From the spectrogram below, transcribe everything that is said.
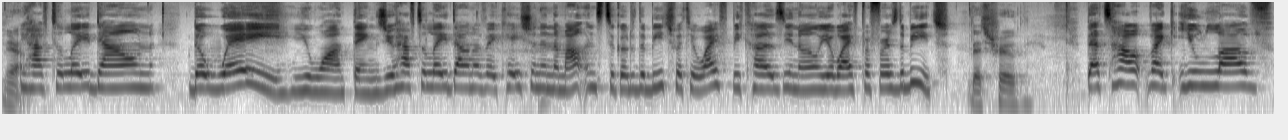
Yeah. You have to lay down the way you want things. You have to lay down a vacation in the mountains to go to the beach with your wife because, you know, your wife prefers the beach. That's true. That's how, like, you love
